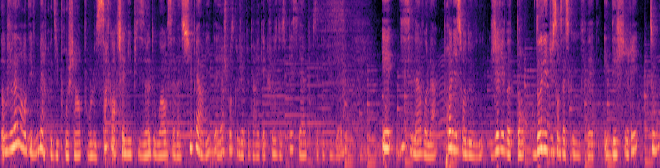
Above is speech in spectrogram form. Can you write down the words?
Donc je vous donne rendez-vous mercredi prochain pour le 50e épisode. Waouh, ça va super vite. D'ailleurs, je pense que j'ai préparé quelque chose de spécial pour cet épisode. Et d'ici là, voilà, prenez soin de vous, gérez votre temps, donnez du sens à ce que vous faites et déchirez tout.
